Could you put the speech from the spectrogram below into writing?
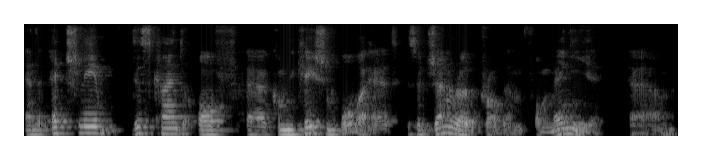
And actually, this kind of uh, communication overhead is a general problem for many um,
